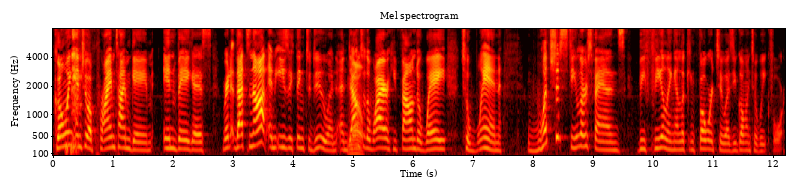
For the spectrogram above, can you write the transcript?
going into a primetime game in Vegas, right, that's not an easy thing to do. And, and down No. to the wire, he found a way to win. What should Steelers fans be feeling and looking forward to as you go into week four?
